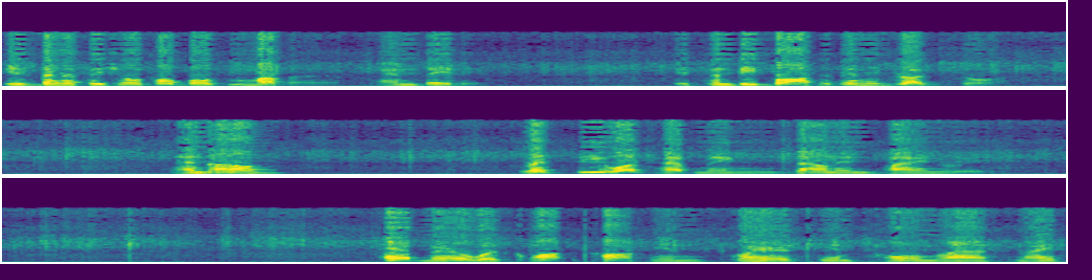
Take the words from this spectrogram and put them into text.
is beneficial for both mother and baby. It can be bought at any drugstore. And now, let's see what's happening down in Pine Ridge. Abner was caught, in Squire Skimp's home last night,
